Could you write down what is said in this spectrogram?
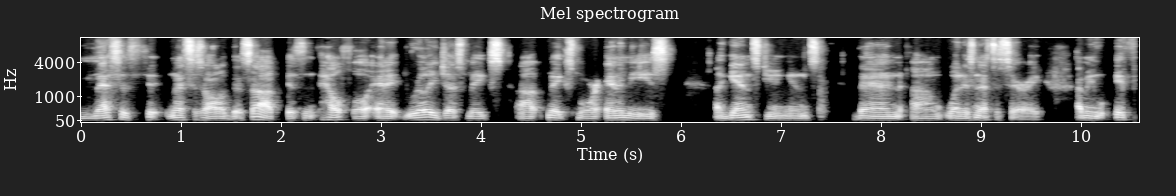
messes messes all of this up isn't helpful, and it really just makes uh, makes more enemies against unions than um, what is necessary. I mean, if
